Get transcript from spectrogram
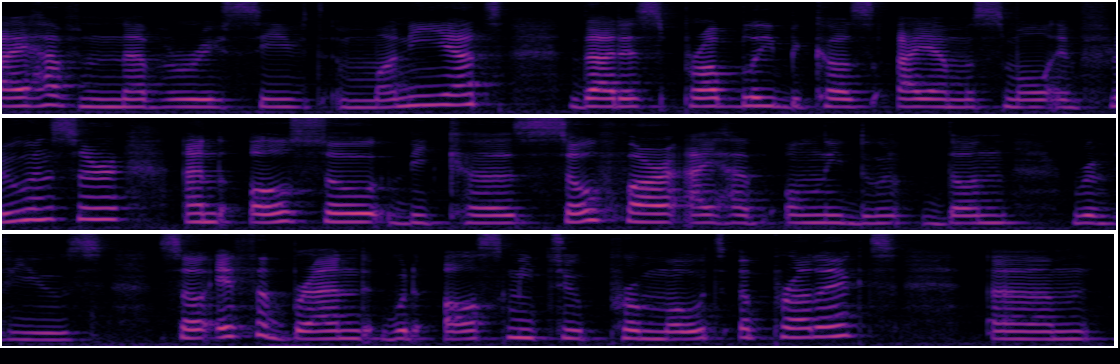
I have never received money yet. That is probably because I am a small influencer and also because so far I have only do- done reviews. So if a brand would ask me to promote a product, um,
